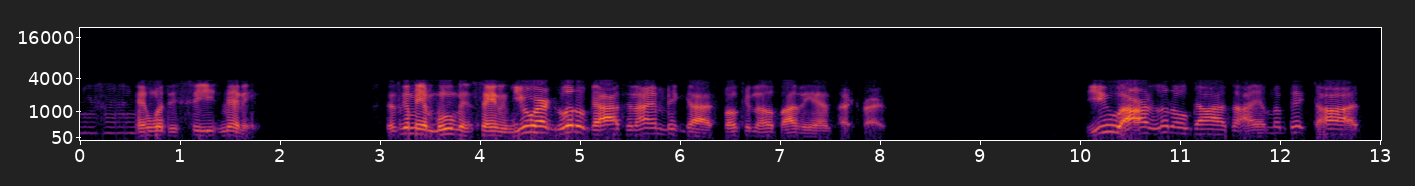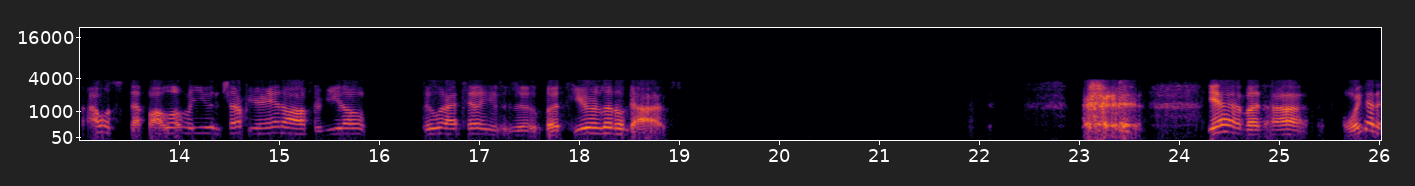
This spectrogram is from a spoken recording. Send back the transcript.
Mm-hmm. And will deceive many. There's gonna be a movement saying, You are little gods and I am big gods, spoken of by the Antichrist. You are little gods. I am a big God. I will step all over you and chop your head off if you don't do what I tell you to do, but you're little gods. yeah, but uh we're gonna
